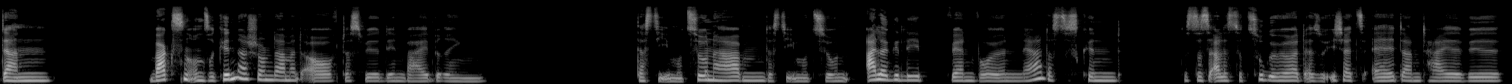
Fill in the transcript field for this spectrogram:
Dann wachsen unsere Kinder schon damit auf, dass wir denen beibringen, dass die Emotionen haben, dass die Emotionen alle gelebt werden wollen, ja, dass das Kind, dass das alles dazugehört. Also ich als Elternteil will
